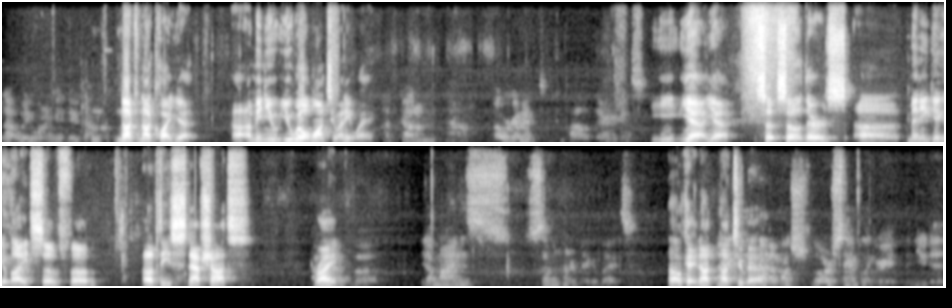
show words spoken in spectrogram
Is that what you wanted me to do? Download? Not not quite yet. Uh, I mean, you you will want to anyway. I've got them now. Oh, we're gonna compile it there, I guess. Y- yeah, yeah. So so there's uh, many gigabytes of um, of these snapshots, I Right. have, uh, yeah, mine is 700 megabytes. Okay, not I not too actually bad. had a much lower sampling rate than you did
